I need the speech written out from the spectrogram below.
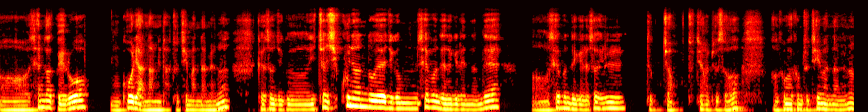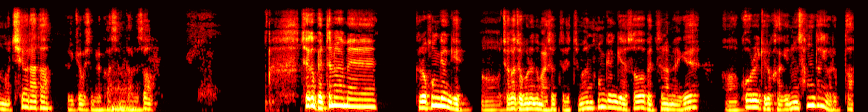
어, 생각 외로 음, 골이 안 납니다. 두 팀 만나면은. 그래서 지금 2019년도에 지금 세 번 대결을 했는데, 어, 세 번 대결에서 1득점, 두 팀 합쳐서, 어, 그만큼 두 팀 만나면은 뭐 치열하다. 이렇게 보시면 될 것 같습니다. 그래서, 최근 베트남의 그런 홈 경기, 어, 제가 저번에도 말씀드렸지만, 홈 경기에서 베트남에게 어, 골을 기록하기는 상당히 어렵다.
